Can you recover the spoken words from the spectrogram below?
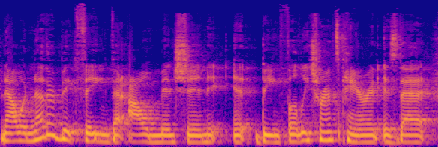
Now, another big thing that I'll mention, it being fully transparent, is that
